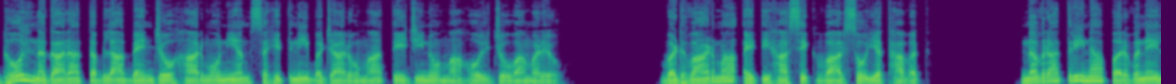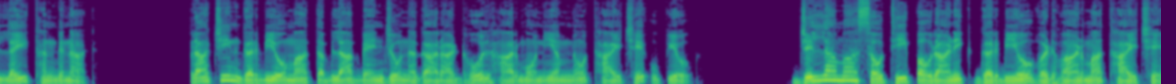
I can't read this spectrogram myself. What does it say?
ઢોલ નગારા તબલા બેન્જો હાર્મોનિયમ સહિતની બજારોમાં તેજીનો માહોલ જોવા મળ્યો. વઢવાણમાં ઐતિહાસિક વારસો યથાવત. નવરાત્રિના પર્વને લઈ થંગનાટ. પ્રાચીન ગરબીઓમાં તબલા બેન્જો નગારા ઢોલ હાર્મોનિયમનો થાય છે ઉપયોગ. જિલ્લામાં સૌથી પૌરાણિક ગરબીઓ વઢવાણમાં થાય છે.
